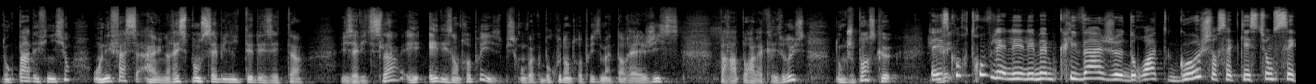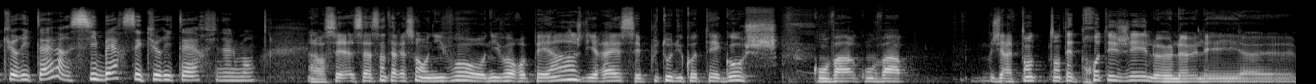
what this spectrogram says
Donc, par définition, on est face à une responsabilité des États vis-à-vis de cela et, des entreprises, puisqu'on voit que beaucoup d'entreprises maintenant réagissent par rapport à la crise russe. Donc, je pense que. Est-ce qu'on retrouve les, mêmes clivages droite-gauche sur cette question sécuritaire, cybersécuritaire finalement? Alors c'est assez intéressant au niveau, au niveau européen, je dirais, c'est plutôt du côté gauche qu'on va, qu'on va tenter de protéger les, euh,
